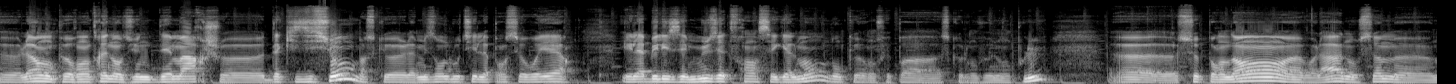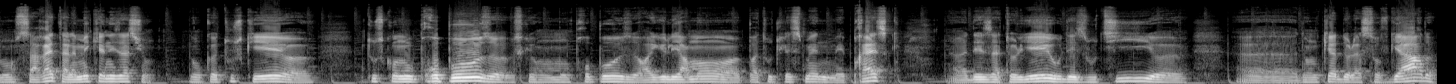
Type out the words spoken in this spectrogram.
euh, là, on peut rentrer dans une démarche d'acquisition, parce que la Maison de l'outil de la pensée ouvrière est labellisée Musée de France également, donc on ne fait pas ce que l'on veut non plus. Euh, cependant, euh, voilà, nous sommes, euh, on s'arrête à la mécanisation. Donc euh, tout ce qui est, euh, tout ce qu'on nous propose, parce qu'on propose régulièrement, euh, pas toutes les semaines, mais presque, euh, des ateliers ou des outils euh, euh, dans le cadre de la sauvegarde.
